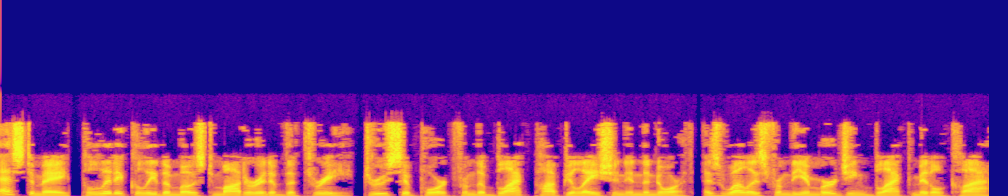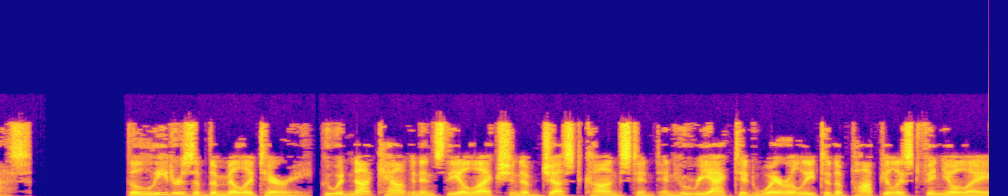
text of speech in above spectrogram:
Estimé, politically the most moderate of the three, drew support from the black population in the north, as well as from the emerging black middle class. The leaders of the military, who would not countenance the election of Just Constant and who reacted warily to the populist Fignolé,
